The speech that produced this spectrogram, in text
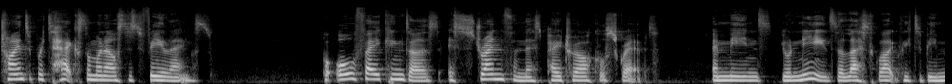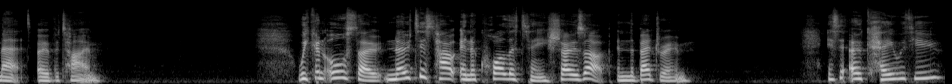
trying to protect someone else's feelings. But all faking does is strengthen this patriarchal script and means your needs are less likely to be met over time. We can also notice how inequality shows up in the bedroom. Is it okay with you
